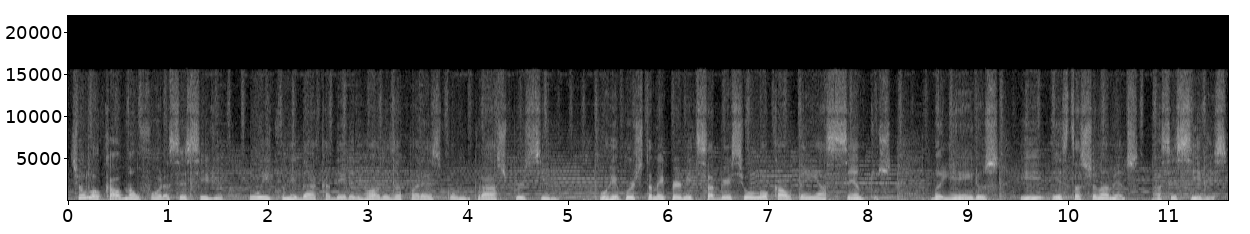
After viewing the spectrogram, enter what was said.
Se o local não for acessível, o ícone da cadeira de rodas aparece com um traço por cima. O recurso também permite saber se o local tem assentos, banheiros e estacionamentos acessíveis.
